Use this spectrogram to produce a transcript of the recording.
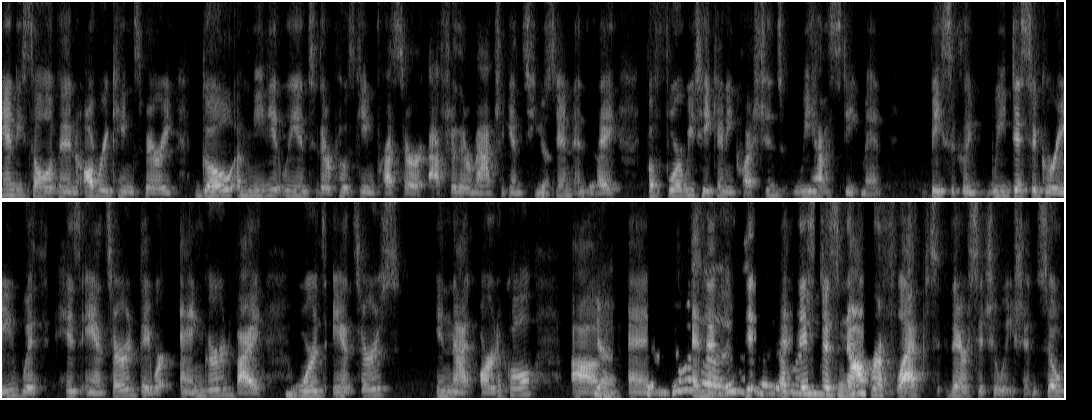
Andi Sullivan, Aubrey Kingsbury, go immediately into their post-game presser after their match against Houston yeah. and say, before we take any questions, we have a statement. Basically, we disagree with his answer. They were angered by hmm. Ward's answers in that article. Um, yeah. and, and a, that, that this does not reflect their situation. So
